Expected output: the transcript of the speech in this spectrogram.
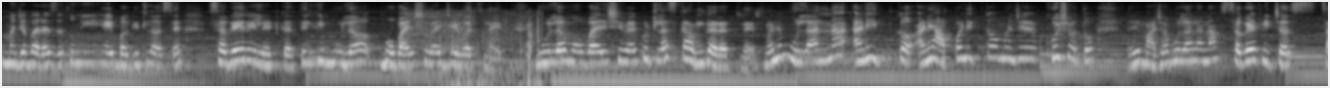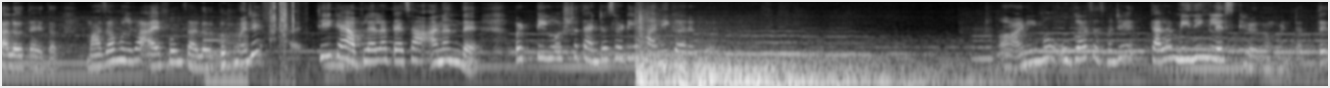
म्हणजे बऱ्याचदा तुम्ही हे बघितलं असेल सगळे रिलेट करतील की मुलं मोबाईलशिवाय जेवत नाहीत. मुलं मोबाईलशिवाय कुठलंच काम करत नाहीत. म्हणजे मुलांना आणि इतकं आणि आपण इतकं म्हणजे खुश होतो अरे माझ्या मुलाला ना सगळे फीचर्स चालवता येतात. माझा मुलगा आयफोन चालवतो. म्हणजे ठीक आहे आपल्याला त्याचा आनंद आहे. पण ती गोष्ट त्यांच्यासाठी हानिकारक आहे. आणि मग उगाच म्हणजे त्याला मिनिंगलेस खेळणं म्हणतात. ते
